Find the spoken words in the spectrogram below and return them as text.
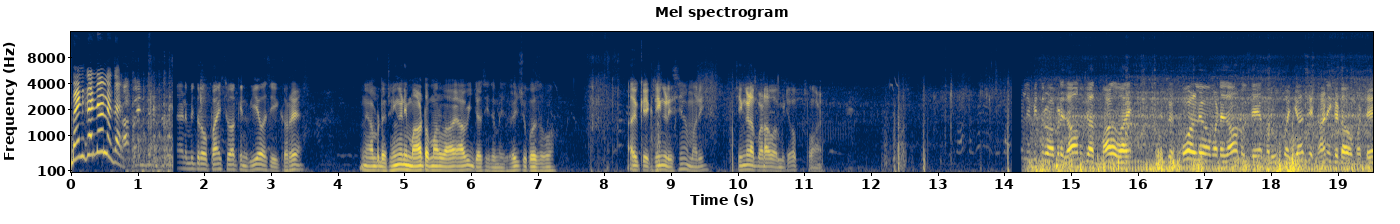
બંધ કર દો ને તાર મિત્રો પાંચ વાગીને વ્યા છીએ ઘરે. ને આપણે રીંગણીમાં આટો મારવા આવી જશે તમે જોઈ શકો છો. આવી કંઈક રીંગણી છે અમારી. રીંગણા પણ આવવા મીઠો પણ. મિત્રો આપણે જવાનું છે માળવાય એટલે ફળ લેવા માટે જવાનું છે. અમારું ઉપર જ્યાં છે ઘાણી કટાવવા માટે.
